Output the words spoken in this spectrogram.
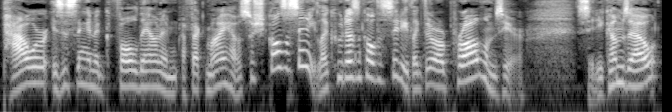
Power? Is this thing going to fall down and affect my house? So she calls the city. Like who doesn't call the city? Like there are problems here. City comes out.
